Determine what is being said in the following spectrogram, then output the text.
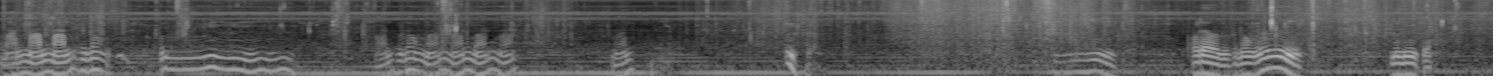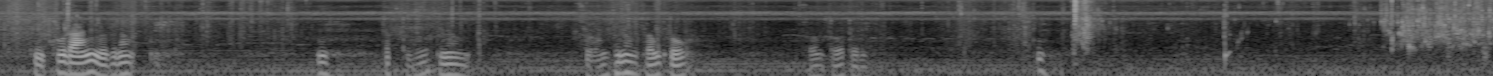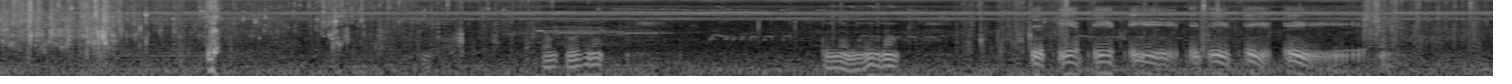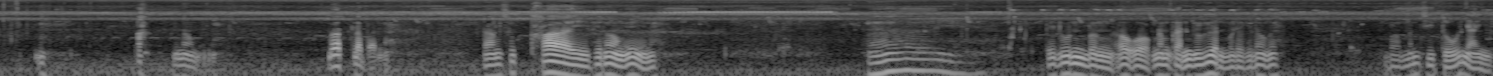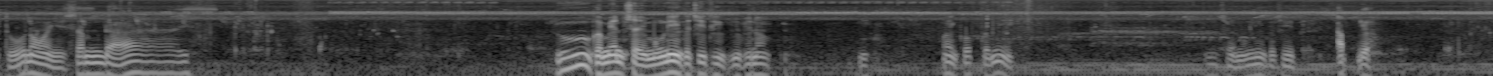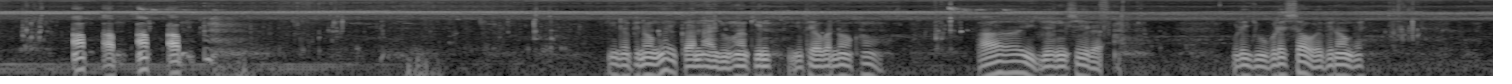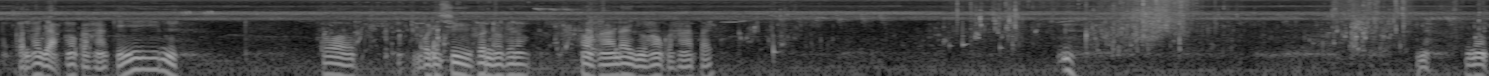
มันมันมันพี่น้องมันพี่น้องมันมันมันมันมันพอแล้วอยู่พี่น้องเอ้ยมื่อนี้ก็ถือคู่ร้างอยู่พี่น้องจักตัวพี่น้องสองพี่น้องสองตัวสองตัวตัวนี้ สองตัวพี่น้องตัวใหญ่อยู่เลยพี่น้องเอฟ เอฟเอฟเอฟเอฟเอฟเอฟอะพี่น้องรถละบัดนะหลังสุดท้ายพี่น้องเอ้ยนะไปรุ่นเบิ่งเอาออกนำกันอยู่เฮือนมาเลยพี่น้องเอ้ยว่ามันสิโตใหญ่โตน้อยซ้ำได้อู้ก็แม่นใส่มงนี้ก็สิถึกอยู่พี่น้องนี่ห้อยกบก็มี ใส่หมองนี้ก็สิอัพอยู่อัพอัพอัพอัพนี่แหละพี่น้องเอ้ยการหาอยู่หากินอยู่แถวบ้านนอกเขาไปอย่างสิละบ่ได้อยู่บ่ได้เศร้าเลยพี่น้องเอ้ยกันเขาอยากเขาก็หากินก็บ่ได้ซื้อเพิ่นเนาะพี่น้องเฮาหาได้อยู่เฮาก็หาไปอื้อนะ พี่น้อง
